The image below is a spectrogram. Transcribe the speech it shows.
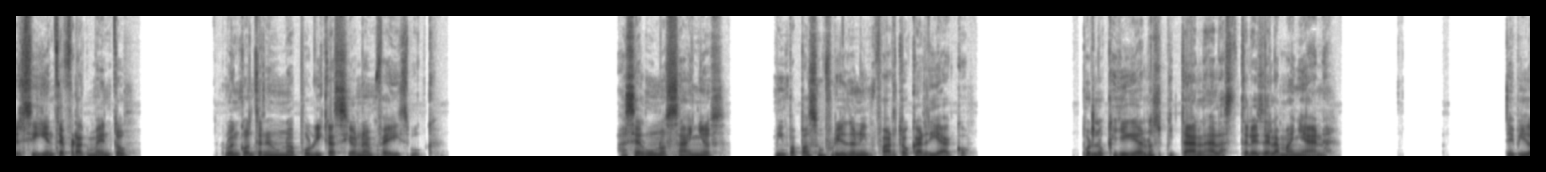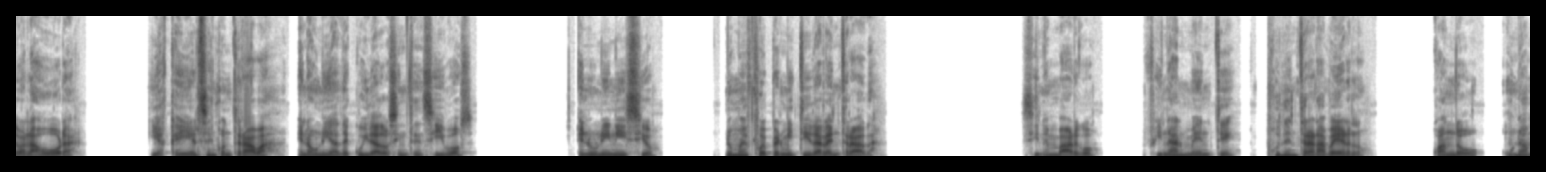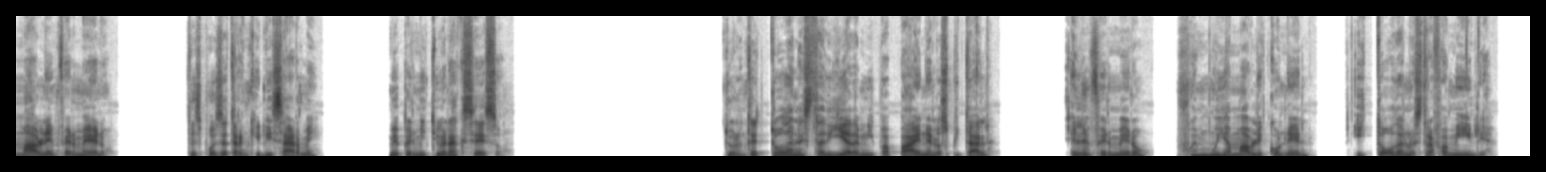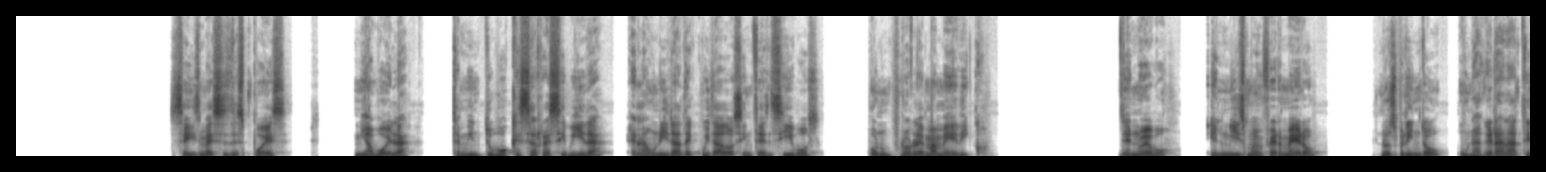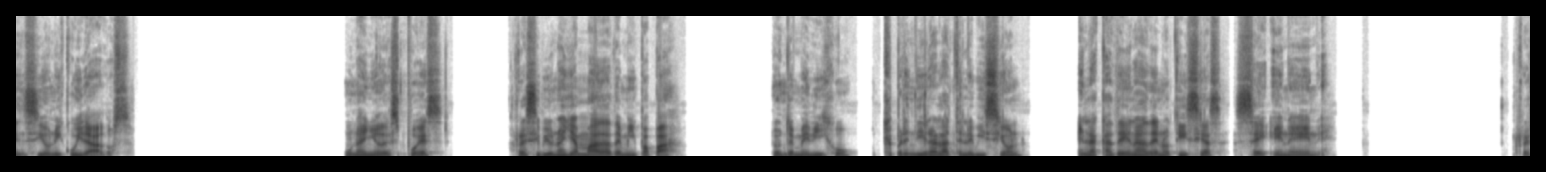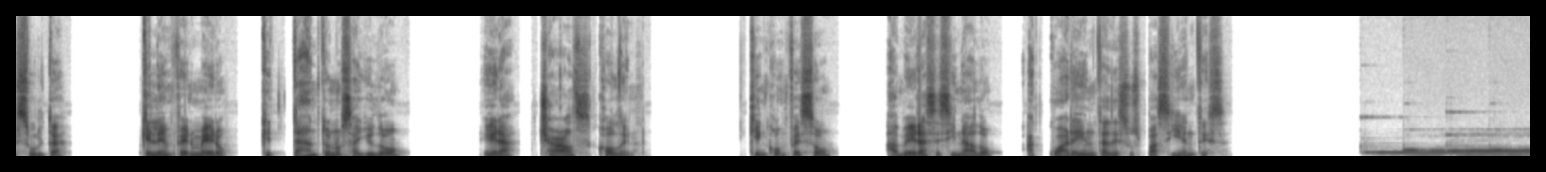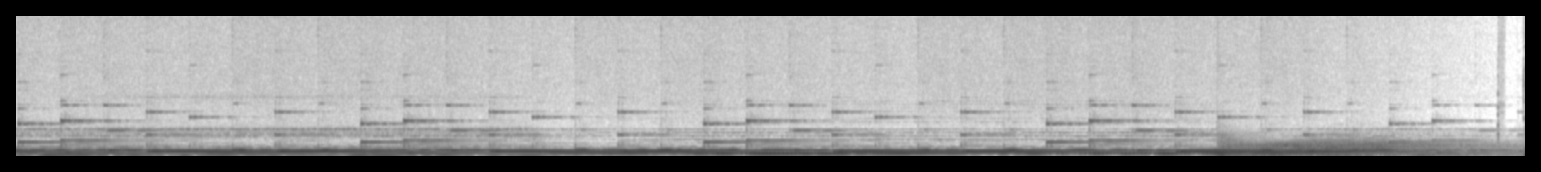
El siguiente fragmento lo encontré en una publicación en Facebook. Hace algunos años, mi papá sufrió de un infarto cardíaco, por lo que llegué al hospital a las 3 de la mañana. Debido a la hora y a que él se encontraba en la unidad de cuidados intensivos, en un inicio no me fue permitida la entrada. Sin embargo, finalmente pude entrar a verlo cuando un amable enfermero, después de tranquilizarme, me permitió el acceso. Durante toda la estadía de mi papá en el hospital, el enfermero fue muy amable con él y toda nuestra familia. Seis meses después, mi abuela también tuvo que ser recibida en la unidad de cuidados intensivos por un problema médico. De nuevo, el mismo enfermero nos brindó una gran atención y cuidados. Un año después, recibí una llamada de mi papá, donde me dijo que prendiera la televisión en la cadena de noticias CNN. Resulta que el enfermero que tanto nos ayudó era Charles Cullen, quien confesó haber asesinado a 40 de sus pacientes.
